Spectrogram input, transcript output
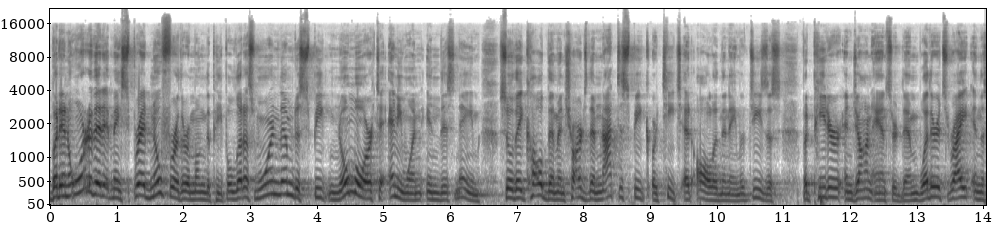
But in order that it may spread no further among the people, let us warn them to speak no more to anyone in this name. So they called them and charged them not to speak or teach at all in the name of Jesus. But Peter and John answered them, Whether it's right in the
